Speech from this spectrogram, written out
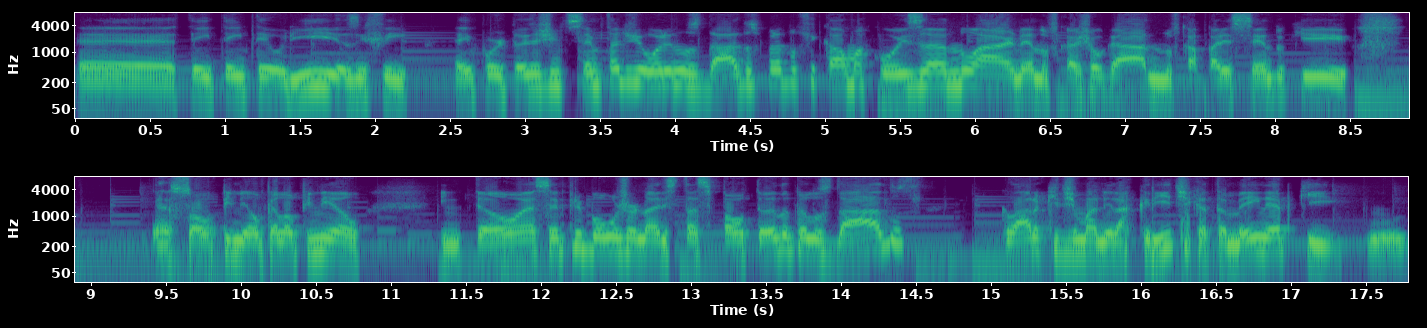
é, tem, tem teorias, enfim, é importante a gente sempre estar tá de olho nos dados para não ficar uma coisa no ar, né? Não ficar jogado, não ficar parecendo que é só opinião pela opinião. Então é sempre bom o jornalista estar se pautando pelos dados, claro que de maneira crítica também, né? Porque o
